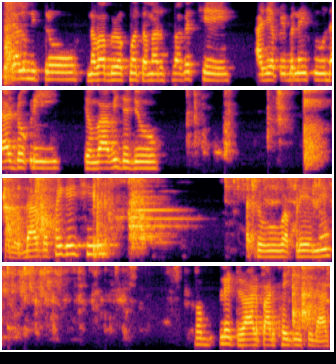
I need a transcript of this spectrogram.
ચાલો મિત્રો, નવા બ્લોકમાં તમારું સ્વાગત છે. આજે આપણે બનાવીશું દાળ ઢોકળી. જમવા આવી જજો. ચલો, દાળ બફાઈ ગઈ છે. તો આપણે એને કમ્પ્લીટ રાડ પાડ થઈ ગઈ છે દાળ.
